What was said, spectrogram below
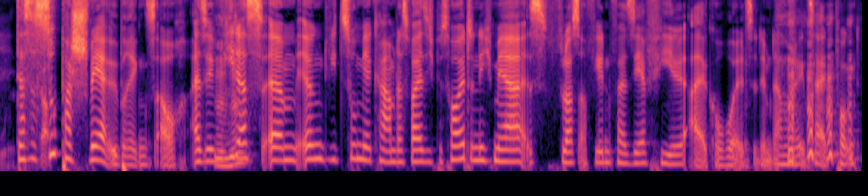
cool. Das ist ja. super schwer übrigens auch. Also wie Mhm. das ähm, irgendwie zu mir kam, das weiß ich bis heute nicht mehr. Es floss auf jeden Fall sehr viel Alkohol zu dem damaligen Zeitpunkt.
